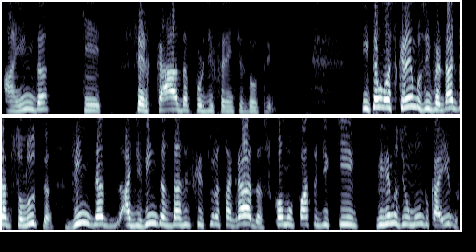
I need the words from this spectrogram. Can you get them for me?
ainda que cercada por diferentes doutrinas. Então nós cremos em verdades absolutas, vindas, advindas das escrituras sagradas, como o fato de que vivemos em um mundo caído,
